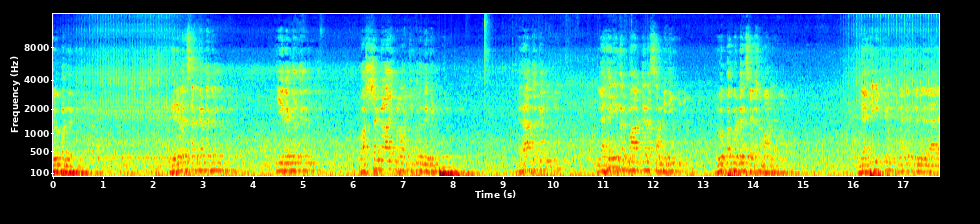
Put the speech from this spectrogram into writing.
രൂപം നൽകി നിരവധി സംഘടനകൾ ഈ രംഗത്ത് വർഷങ്ങളായി പ്രവർത്തിക്കുന്നുണ്ടെങ്കിൽ പോലും യഥാർത്ഥത്തിൽ ലഹരി നിർമ്മാർജന സമിതി രൂപം കൊണ്ടതിന് ശേഷമാണ് ലഹരിക്കും മറ്റത്തിനുമെതിരായ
